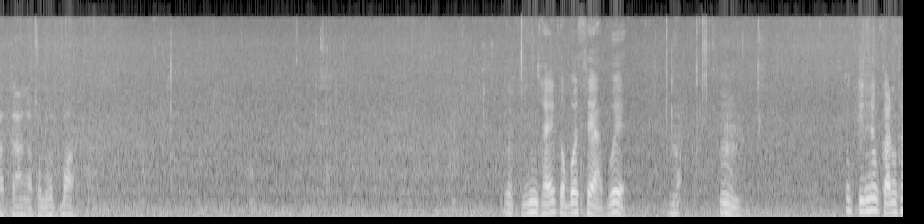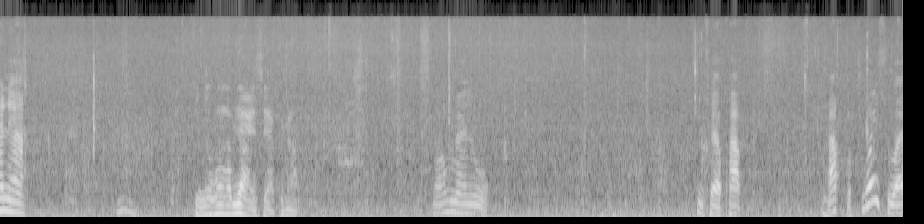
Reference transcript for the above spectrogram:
าษากลางกับรถบ่ก็กินใช้กับบ่แซ่บเว้ยอืมก็กินน้ำกันคะเนี่ยกินกับคนกับใหญ่แสบพี่น้องน้องแม่ลูกกินแซ่บพักพักก็สวยสวย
